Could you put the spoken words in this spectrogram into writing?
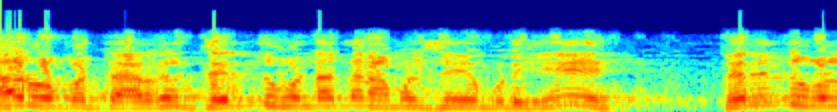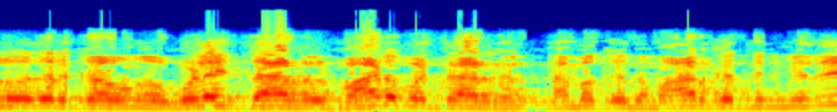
ஆர்வப்பட்டார்கள். தெரிந்து கொண்டா தான் அமல் செய்ய முடியும். தெரிந்து கொள்வதற்கு அவங்க உழைத்தார்கள் பாடுபட்டார்கள். நமக்கு இந்த மார்க்கத்தின் மீது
